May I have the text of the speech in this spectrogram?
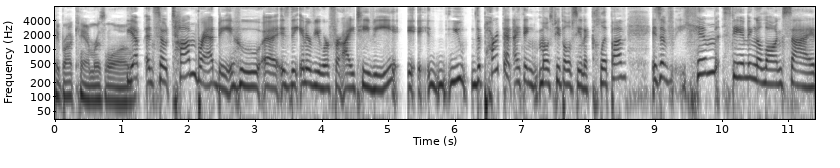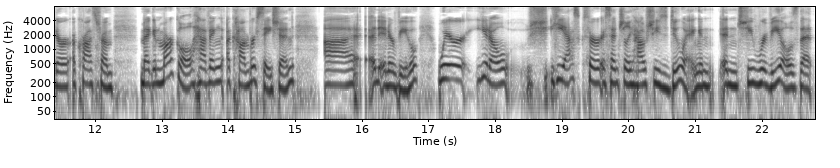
They brought cameras along. Yep. And so Tom Bradby, who uh, is the interviewer for ITV, i- i- you the part that I think most people have seen a clip of is of him standing alongside or across from Meghan Markle having a conversation, uh, an interview where you know she, he asks her essentially how she's doing, and and she reveals that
